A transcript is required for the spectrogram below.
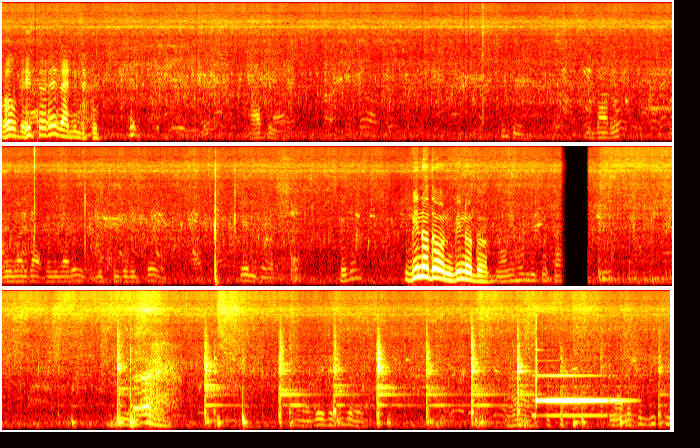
ও ভিতরে জানি না বারো রবিবারে রবিবারে বিক্রি করে বিনোদন বিনোদন। মনে হয়। বিক্রি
